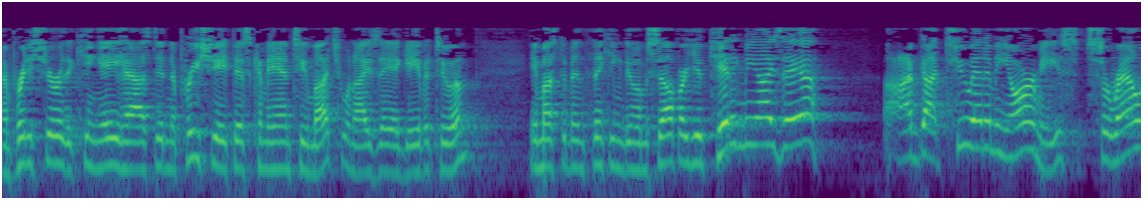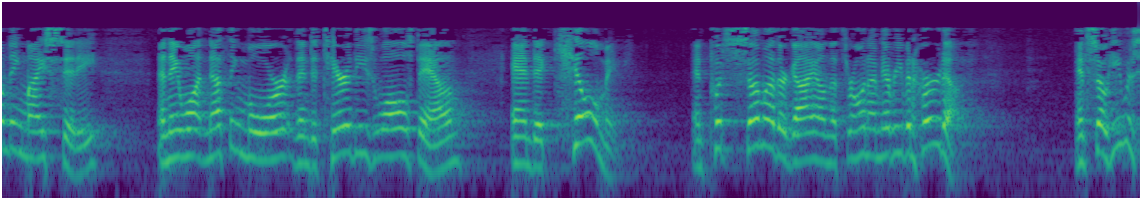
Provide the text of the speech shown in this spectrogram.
I'm pretty sure that King Ahaz didn't appreciate this command too much when Isaiah gave it to him. He must have been thinking to himself, are you kidding me, Isaiah? I've got two enemy armies surrounding my city, and they want nothing more than to tear these walls down and to kill me and put some other guy on the throne I've never even heard of. And so he was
